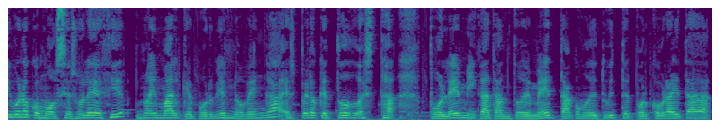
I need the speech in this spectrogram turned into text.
Y bueno, como se suele decir, no hay mal que por bien no venga. Espero que toda esta polémica, tanto de Meta como de Twitter, por cobrar y tal,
